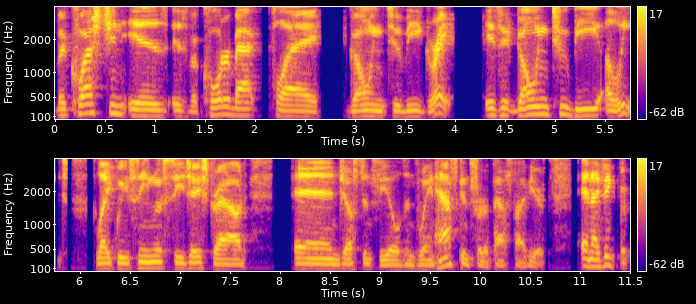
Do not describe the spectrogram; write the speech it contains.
The question is, is the quarterback play going to be great? Is it going to be elite, like we've seen with CJ Stroud and Justin Fields and Dwayne Haskins for the past five years? And I think the,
